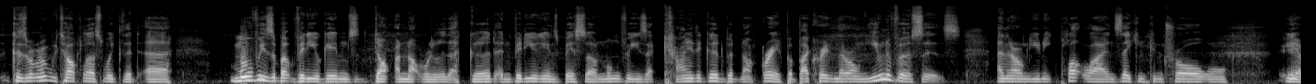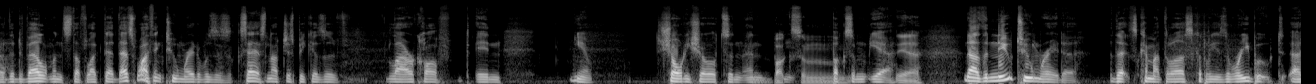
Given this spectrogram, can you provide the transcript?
because remember we talked last week that uh, movies about video games don't are not really that good, and video games based on movies are kind of good but not great. But by creating their own universes and their own unique plot lines, they can control, you know, the development stuff like that. That's why I think Tomb Raider was a success, not just because of Lara Croft in, you know, shorty shorts and and Buxom. buxom, yeah. Yeah. Now the new Tomb Raider that's come out the last couple of years, the reboot, uh,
